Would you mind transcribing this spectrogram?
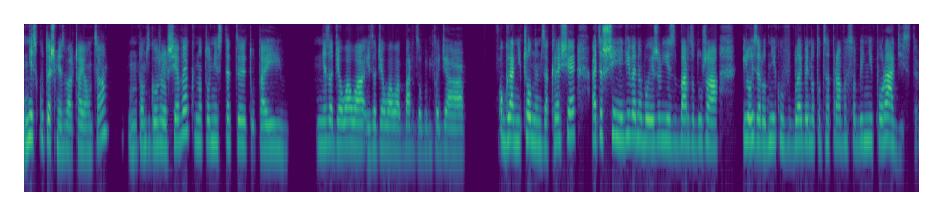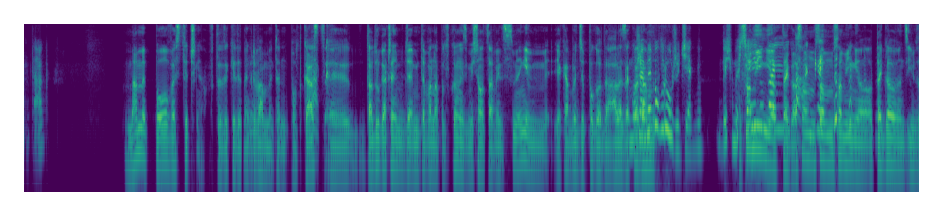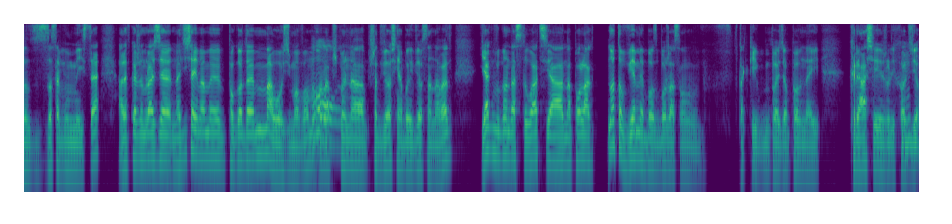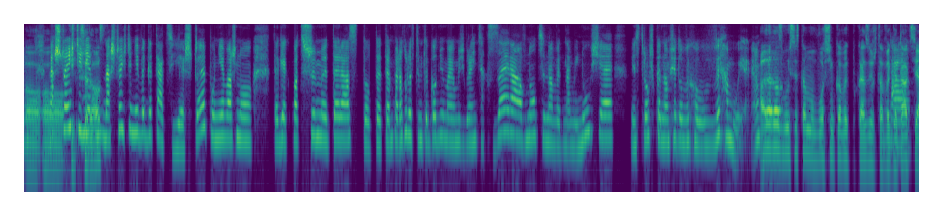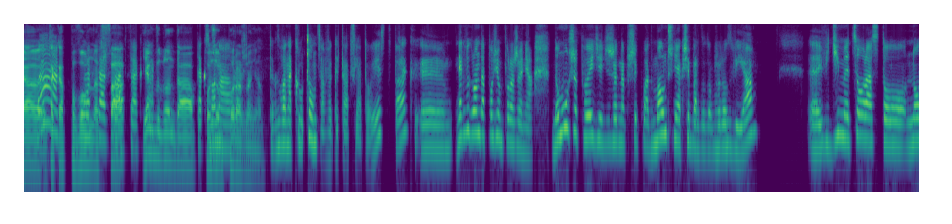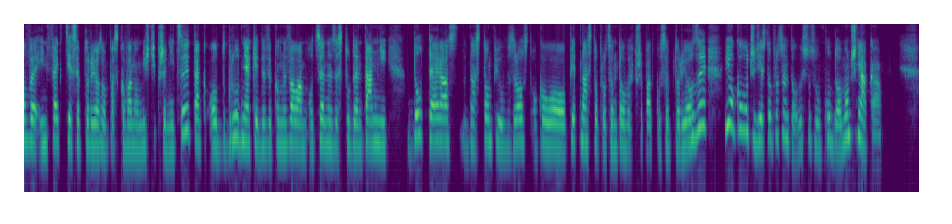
nieskutecznie zwalczająca tą zgorzel siewek, no to niestety tutaj nie zadziałała i zadziałała bardzo, bym powiedziała, w ograniczonym zakresie, ale też się nie dziwię, no bo jeżeli jest bardzo duża ilość zarodników w glebie, no to zaprawa sobie nie poradzi z tym, tak? Mamy połowę stycznia, wtedy kiedy nagrywamy ten podcast. Tak. E, Ta druga część będzie emitowana pod koniec miesiąca, więc w sumie nie wiem, jaka będzie pogoda, ale zakładam... Możemy powróżyć, jakby byśmy Są chcieli. inni tutaj- od tego, tak. są, są, są inni od tego, więc im zo- zostawimy miejsce. Ale w każdym razie na dzisiaj mamy pogodę mało zimową. Ona O. przypomina przedwiośnie albo i wiosna nawet. Jak wygląda sytuacja na polach? No to wiemy, bo zboża są w takiej, bym powiedział, pełnej krasie, jeżeli chodzi Mhm. o, o Na szczęście, nie, na szczęście nie wegetacji jeszcze, ponieważ no, tak jak patrzymy teraz, to te temperatury w tym tygodniu mają być w granicach zera, w nocy nawet na minusie, więc troszkę nam się to wyhamuje. Nie? Ale rozwój systemów włośnikowych pokazuje, że ta wegetacja tak, taka powolna tak, tak, trwa. tak, tak, Jak tak. wygląda Tak poziom zwana- porażenia? tak zwana krocząca wegetacja to jest, tak? Jak wygląda poziom porażenia? No muszę powiedzieć, że na przykład mączniak się bardzo dobrze rozwija. E, Widzimy coraz to nowe infekcje septoriozą paskowaną liści pszenicy. Tak od grudnia, kiedy wykonywałam oceny ze studentami, do teraz nastąpił wzrost około 15% w przypadku septoriozy i około 30% w stosunku do mączniaka.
